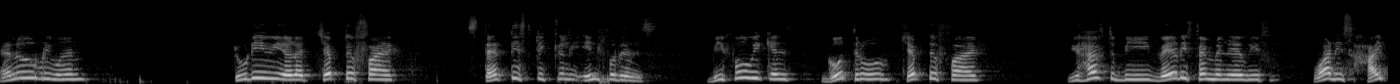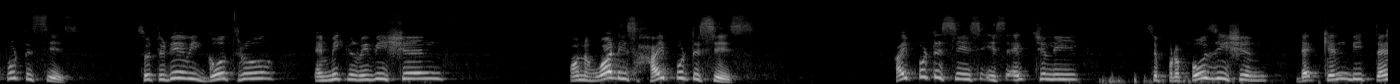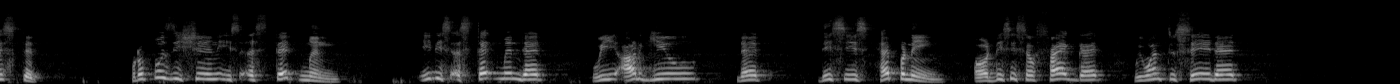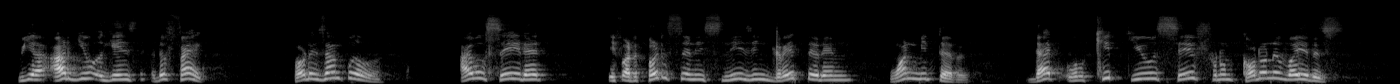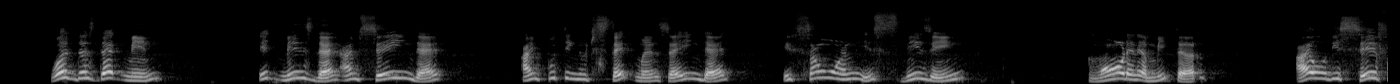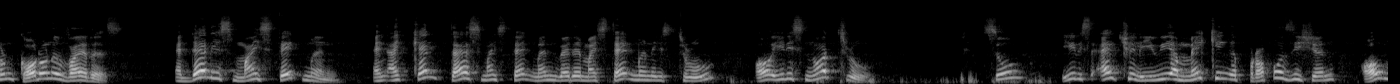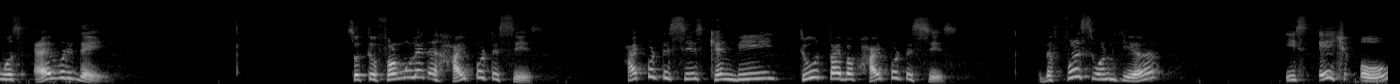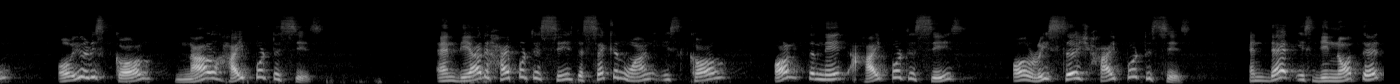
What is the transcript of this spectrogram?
Hello everyone. Today we are at chapter 5 statistical inference. Before we can go through chapter 5, you have to be very familiar with what is hypothesis. So today we go through and make a revision on what is hypothesis. Hypothesis is actually it's a proposition that can be tested proposition is a statement. It is a statement that we argue that this is happening or this is a fact that we want to say that we argue against the fact. For example, I will say that if a person is sneezing greater than one meter, that will keep you safe from coronavirus. What does that mean? It means that I'm saying that I'm putting a statement saying that if someone is sneezing more than a meter, I will be safe from coronavirus. And that is my statement. And I can test my statement whether my statement is true or it is not true. So it is actually, we are making a proposition almost every day. So to formulate a hypothesis, hypothesis can be two type of hypothesis. The first one here is HO or it is called null hypothesis. And the other hypothesis, the second one is called alternate hypothesis or research hypothesis. And that is denoted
